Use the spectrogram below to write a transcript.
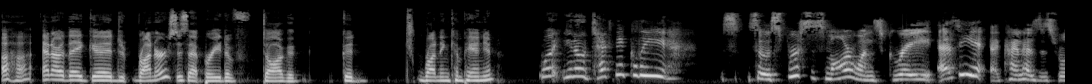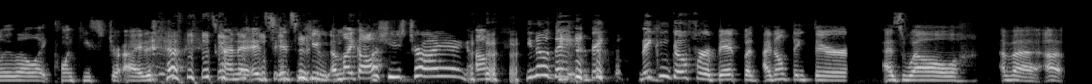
uh huh. And are they good runners? Is that breed of dog a good running companion? Well, you know, technically, so Spruce, the smaller one's great. Ezzy kind of has this really little like clunky stride. it's kind of it's it's cute. I'm like, oh, she's trying. Um, you know, they they they can go for a bit, but I don't think they're as well of a, a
